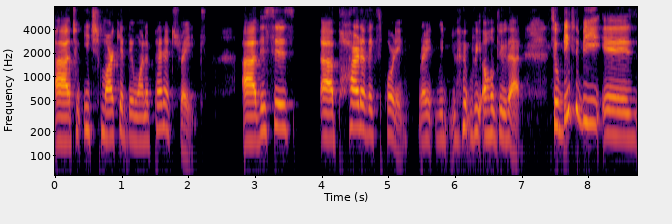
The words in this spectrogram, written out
uh, to each market they want to penetrate. Uh, this is uh, part of exporting, right? We, we all do that. So B2B is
